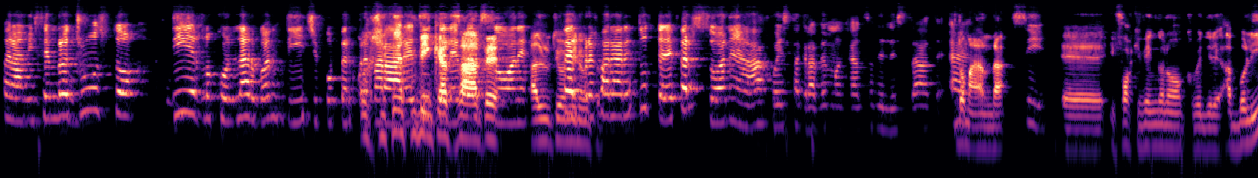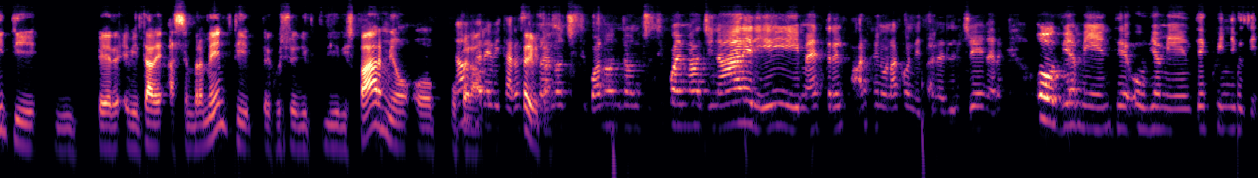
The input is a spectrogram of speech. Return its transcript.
però mi sembra giusto dirlo con largo anticipo per preparare tutte le persone, all'ultimo per minuto. preparare tutte le persone a questa grave mancanza dell'estate. Eh, Domanda, Sì, eh, i fuochi vengono, come dire, aboliti per evitare assembramenti per questioni di, di risparmio o, o no, per per evitare evitare. non ci, si può, non, non ci si può immaginare di mettere il parco in una condizione del genere. Ovviamente, ovviamente, quindi così.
